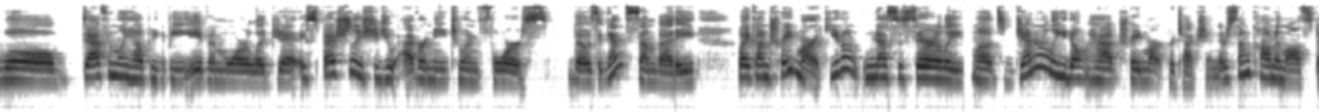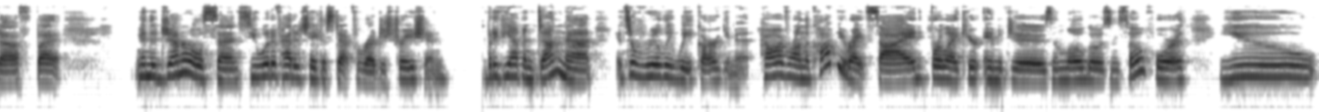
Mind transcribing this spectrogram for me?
will definitely help you to be even more legit, especially should you ever need to enforce those against somebody. Like on trademark, you don't necessarily, well, it's generally you don't have trademark protection. There's some common law stuff, but in the general sense, you would have had to take a step for registration. But if you haven't done that, it's a really weak argument. However, on the copyright side, for like your images and logos and so forth, you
